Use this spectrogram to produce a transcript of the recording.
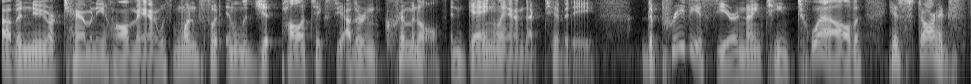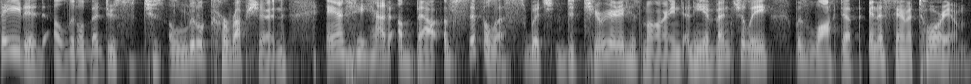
of a New York Tammany Hall man with one foot in legit politics, the other in criminal and gangland activity. The previous year, 1912, his star had faded a little bit due to a little corruption, and he had a bout of syphilis, which deteriorated his mind, and he eventually was locked up in a sanatorium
